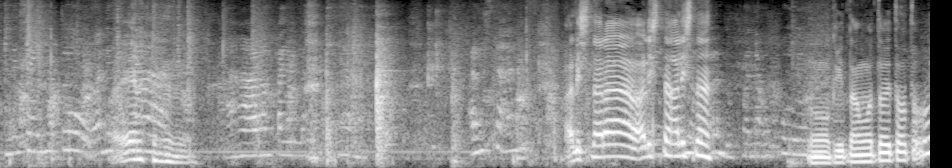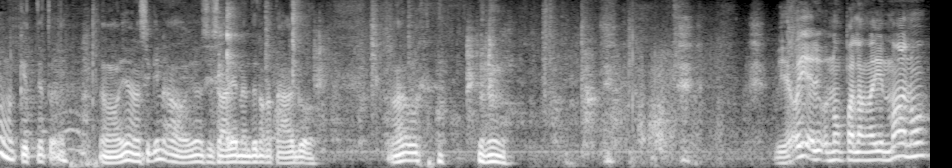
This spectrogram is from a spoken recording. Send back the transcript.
Hindi sa inyo to. Alis Ayan. na. Aharang kayo lahat yan. Alis na, alis. Alis na raw, alis na, alis na. Pa na. Oh, kita mo to, ito, ito, oh, ang cute nito eh. Oh, yan, sige na, oh, yun, si Sayon nandun nakatago. Ah, oh. Oy, anong pala ngayon, ma, no?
